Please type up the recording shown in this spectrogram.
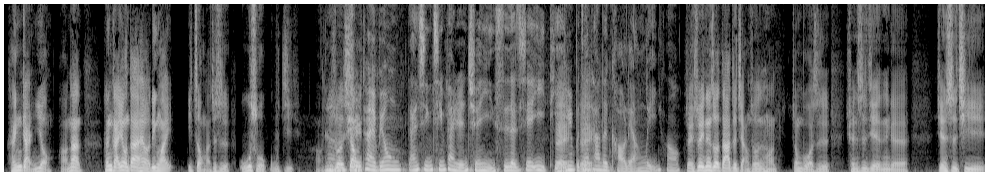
很敢用，好，那很敢用。当然还有另外一种啊，就是无所顾忌啊。比如说像，他也不用担心侵犯人权隐私的这些议题，因为不在他的考量里。哦，对，所以那时候大家就讲说，哈，中国是全世界那个监视器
